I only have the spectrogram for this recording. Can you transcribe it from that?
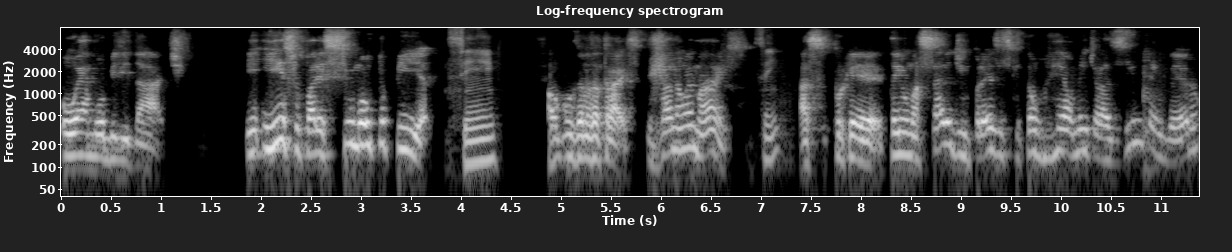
ou é a mobilidade? E, e isso parecia uma utopia. Sim. Alguns anos atrás. Já não é mais. Sim. As, porque tem uma série de empresas que estão realmente, elas entenderam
